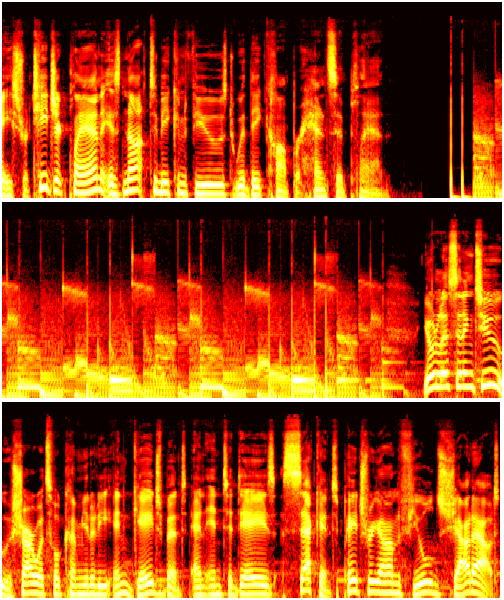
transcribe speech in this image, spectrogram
A strategic plan is not to be confused with a comprehensive plan. You're listening to Charlottesville Community Engagement, and in today's second Patreon fueled shout out,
